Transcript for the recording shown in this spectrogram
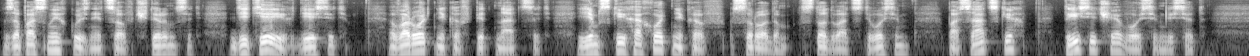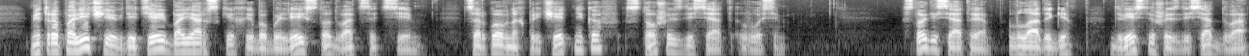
запасных кузнецов 14, детей их 10, воротников 15, ямских охотников с родом 128, посадских 1080, митрополичьих детей боярских и бобылей 127 церковных причетников 168. 110. -е. В Ладоге 262,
